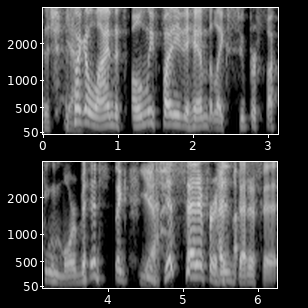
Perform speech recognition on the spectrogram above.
It's just Yeah. like a line that's only funny to him, but like super fucking morbid. like Yeah. he just said it for I his thought- benefit.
